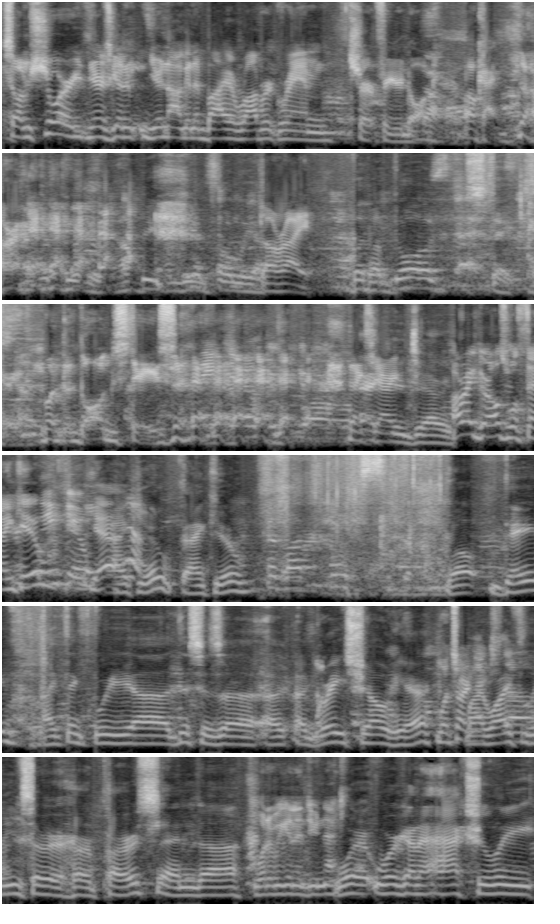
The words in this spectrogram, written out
so I'm sure there's gonna you're not gonna buy a Robert Graham shirt for your dog. Okay, all right, I'm being, I'm being totally all right. But the dog stays. But the dog stays. Thanks, Jerry. you, Jerry. All right, girls. Well, thank you. Thank you. Yeah. Thank you, thank you. Good luck. Well, Dave, I think we, uh, this is a, a, a great show here. What's our My next, wife uh, leaves her, her purse and, uh, What are we gonna do next? we're, we're gonna actually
